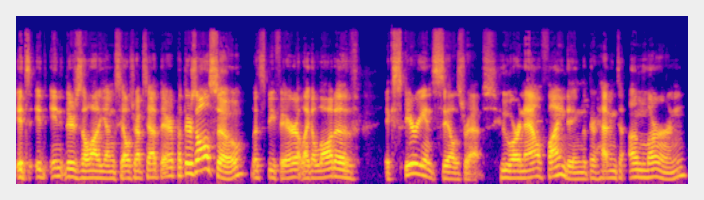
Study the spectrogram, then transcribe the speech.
it's it, it there's a lot of young sales reps out there but there's also let's be fair like a lot of experienced sales reps who are now finding that they're having to unlearn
